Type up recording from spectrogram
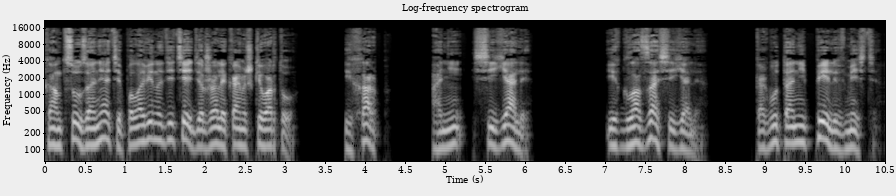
К концу занятия половина детей держали камешки во рту. И Харп, они сияли. Их глаза сияли, как будто они пели вместе.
